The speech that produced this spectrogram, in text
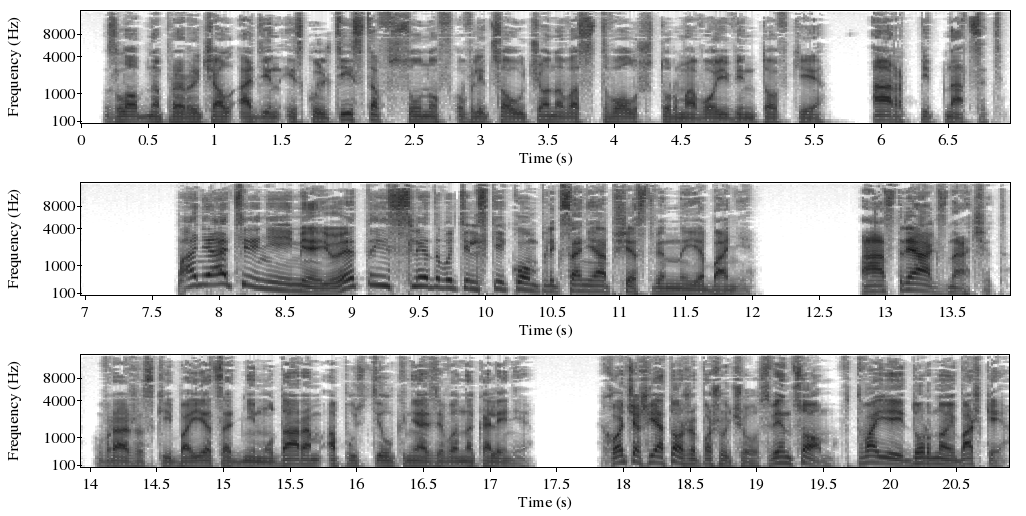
— злобно прорычал один из культистов, сунув в лицо ученого ствол штурмовой винтовки Ар-15. «Понятия не имею. Это исследовательский комплекс, а не общественные бани». «Остряк, значит!» — вражеский боец одним ударом опустил Князева на колени. «Хочешь, я тоже пошучу? Свинцом, в твоей дурной башке!»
